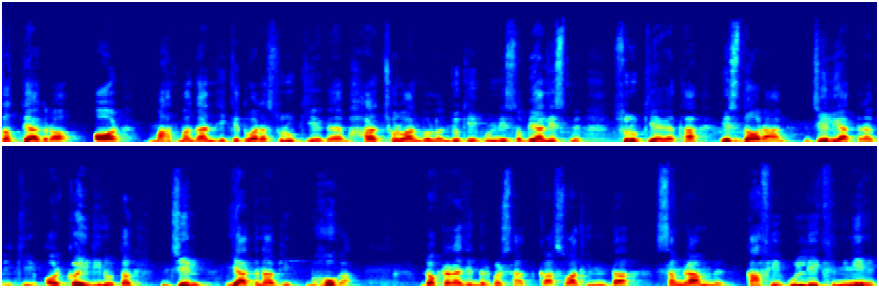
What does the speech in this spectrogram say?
सत्याग्रह और महात्मा गांधी के द्वारा शुरू किए गए भारत छोड़ो आंदोलन, जो कि 1942 में शुरू किया गया था, इस दौरान जेल यात्रा भी की और कई दिनों तक जेल यातना भी भोगा। डॉक्टर राजेंद्र प्रसाद का स्वाधीनता संग्राम में काफ़ी उल्लेखनीय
